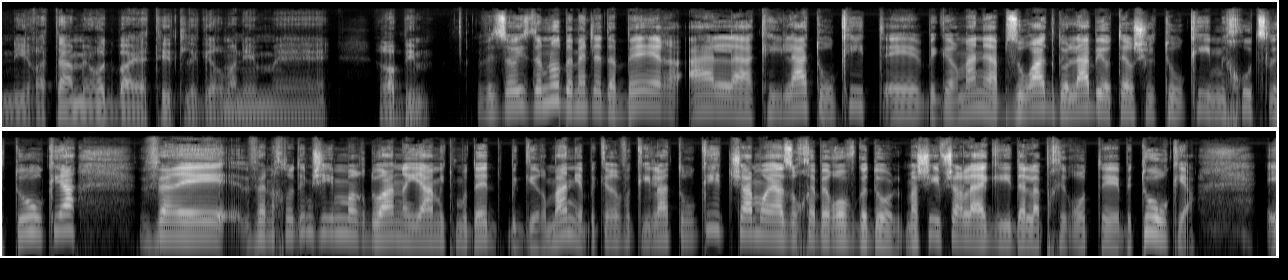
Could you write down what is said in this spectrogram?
נראתה מאוד בעייתית לגרמנים רבים. וזו הזדמנות באמת לדבר על הקהילה הטורקית אה, בגרמניה, הפזורה הגדולה ביותר של טורקים מחוץ לטורקיה, ו- ואנחנו יודעים שאם ארדואן היה מתמודד בגרמניה, בקרב הקהילה הטורקית, שם הוא היה זוכה ברוב גדול, מה שאי אפשר להגיד על הבחירות אה, בטורקיה. אה,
